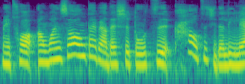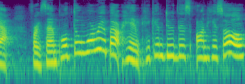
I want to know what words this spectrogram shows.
没错，on one's own 代表的是独自靠自己的力量。For example, don't worry about him. He can do this on his own.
